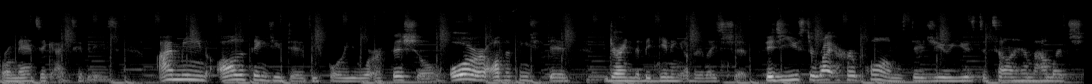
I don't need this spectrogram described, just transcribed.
romantic activities? I mean all the things you did before you were official or all the things you did during the beginning of the relationship. Did you used to write her poems? Did you used to tell him how much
